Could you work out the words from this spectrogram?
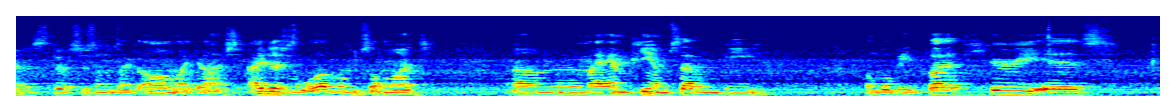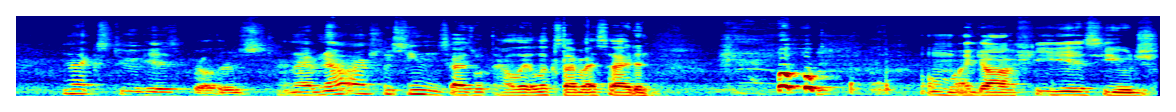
I just throws through something like, oh my gosh, I just love him so much. Um, and then my MPM 7B Bumblebee. But here he is next to his brothers. And I've now actually seen these guys what the hell they look side by side and oh my gosh, he is huge.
